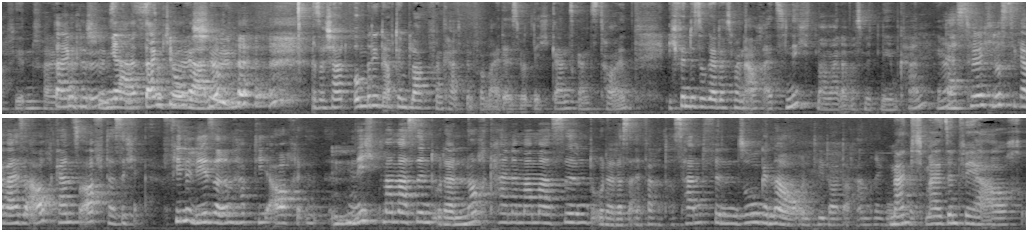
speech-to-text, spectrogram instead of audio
auf jeden Fall. Dankeschön. Ja, danke Yoga. Schön. Also schaut unbedingt auf den Blog von Katrin vorbei, der ist wirklich ganz, ganz toll. Ich finde sogar, dass man auch als Nicht-Mama da was mitnehmen kann. Ja? Das höre ich lustigerweise auch ganz oft, dass ich viele Leserinnen habe, die auch mhm. nicht Mamas sind oder noch keine Mamas sind oder das einfach interessant finden, so genau und die dort auch Anregungen Manchmal finden. sind wir ja auch,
